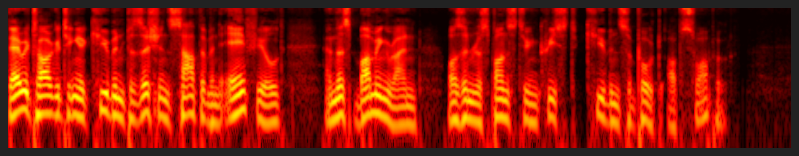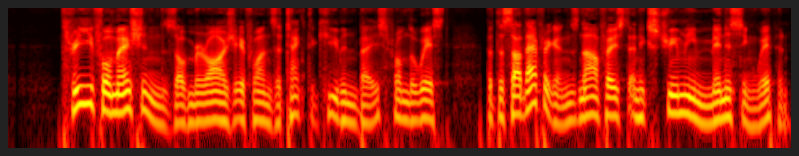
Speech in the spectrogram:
They were targeting a Cuban position south of an airfield, and this bombing run was in response to increased Cuban support of SWAPO. Three formations of Mirage F1s attacked the Cuban base from the west, but the South Africans now faced an extremely menacing weapon,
